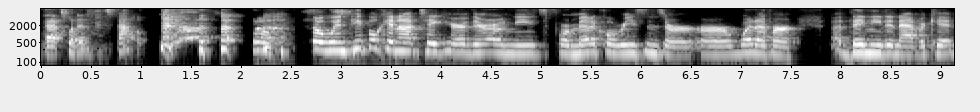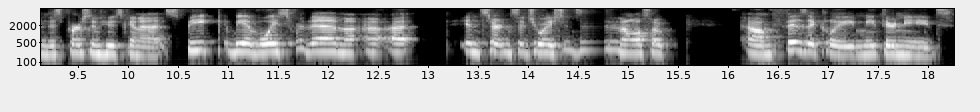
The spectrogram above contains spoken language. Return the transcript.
that's what it's about. so, so when people cannot take care of their own needs for medical reasons or or whatever, uh, they need an advocate, and this person who's going to speak, be a voice for them uh, uh, in certain situations, and also um, physically meet their needs.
